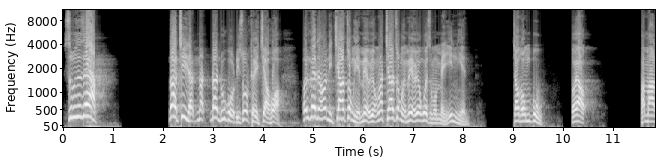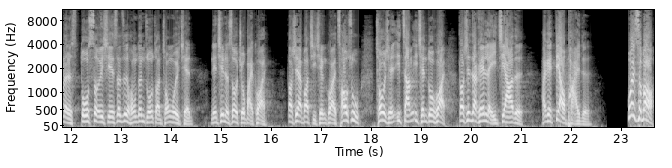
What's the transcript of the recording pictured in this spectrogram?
是不是这样？那既然那那如果你说可以教化，我就跟他讲说，你加重也没有用，那加重也没有用，为什么每一年交通部都要他妈的多设一些，甚至红灯左转，从我以前年轻的时候九百块。到现在不知道几千块，超速从以前一张一千多块，到现在可以累加的，还可以吊牌的，为什么？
